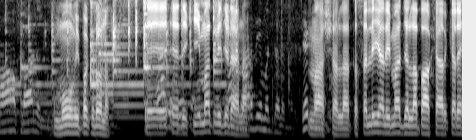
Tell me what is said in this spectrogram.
ਹਾਂ ਦੇ ਮੂੰਹ ਵੀ ਪਕੜੋ ਨਾ। ਤੇ ਇਹਦੀ ਕੀਮਤ ਵੀ ਜਿਹੜਾ ਹੈ ਨਾ। ਮਾਸ਼ਾਅੱਲਾ ਤਸੱਲੀ ਵਾਲੀ ਮੱਝ ਅੱਲਾ ਪਾਕ ਖੈਰ ਕਰੇ।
